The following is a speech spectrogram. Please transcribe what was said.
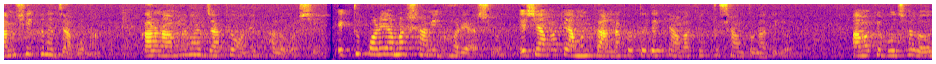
আমি সেখানে যাব না। কারণ আমি আমার যাকে অনেক ভালোবাসি। একটু পরে আমার স্বামী ঘরে আসলো। এসে আমাকে এমন কান্না করতে দেখে আমাকে একটু সান্ত্বনা দিল। আমাকে বোঝালো,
